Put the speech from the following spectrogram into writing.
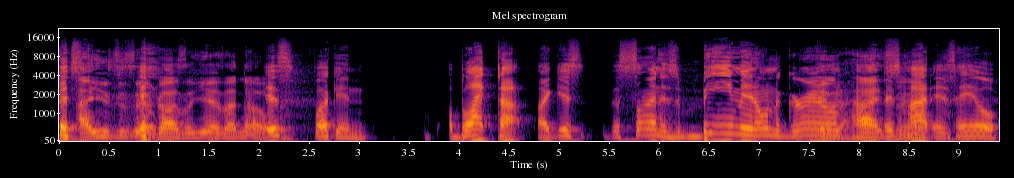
it's, I used to sell cars for years. I know. it's fucking a black top. Like it's the sun is beaming on the ground. It's hot, It's son. hot as hell.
